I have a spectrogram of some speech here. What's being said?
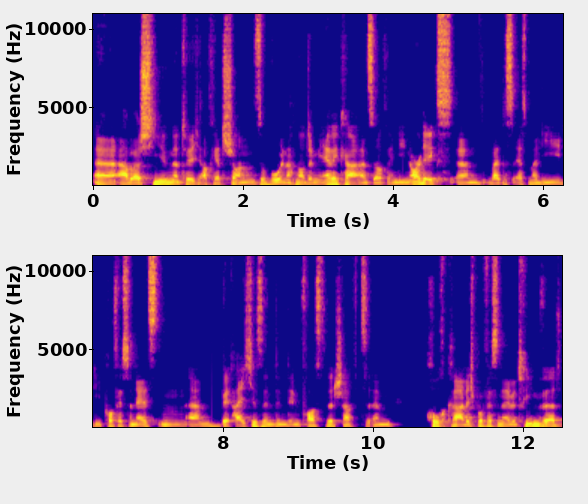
äh, aber schielen natürlich auch jetzt schon sowohl nach Nordamerika als auch in die Nordics, ähm, weil das erstmal die, die professionellsten ähm, Bereiche sind, in denen Forstwirtschaft ähm, hochgradig professionell betrieben wird.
